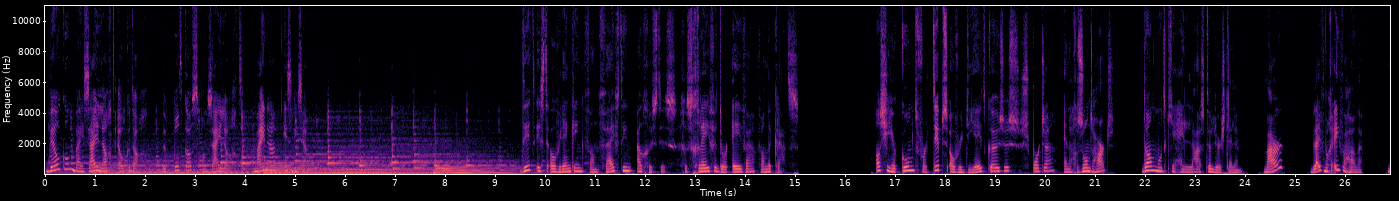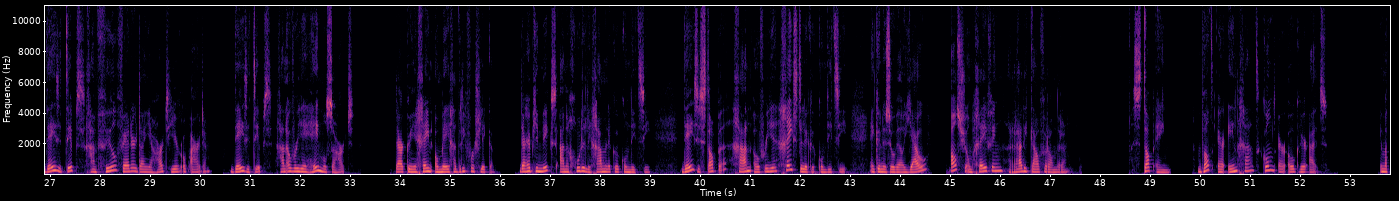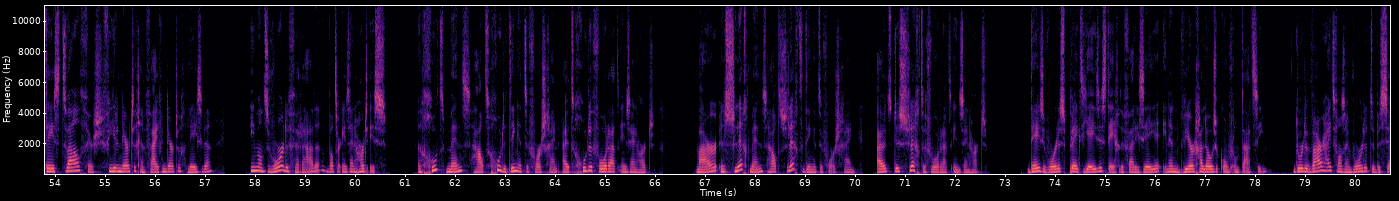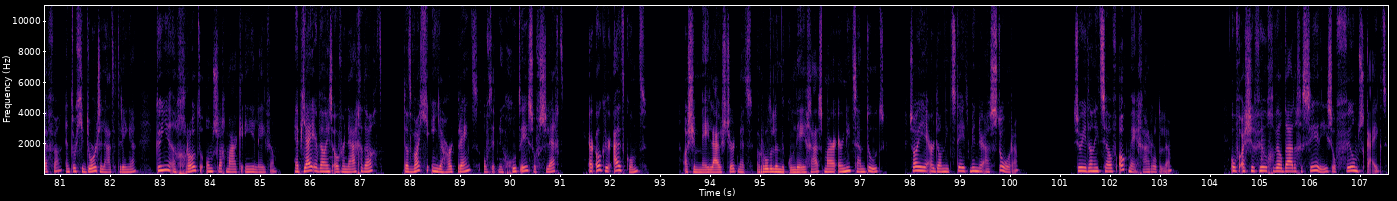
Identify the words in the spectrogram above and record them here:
Welkom bij Zij Lacht Elke Dag, de podcast van Zij Lacht. Mijn naam is Lisa. Dit is de overdenking van 15 augustus, geschreven door Eva van de Kraats. Als je hier komt voor tips over dieetkeuzes, sporten en een gezond hart, dan moet ik je helaas teleurstellen. Maar blijf nog even hangen. Deze tips gaan veel verder dan je hart hier op aarde. Deze tips gaan over je hemelse hart. Daar kun je geen omega-3 voor slikken. Daar heb je niks aan een goede lichamelijke conditie. Deze stappen gaan over je geestelijke conditie en kunnen zowel jou als je omgeving radicaal veranderen. Stap 1. Wat erin gaat, komt er ook weer uit. In Matthäus 12, vers 34 en 35 lezen we: Iemands woorden verraden wat er in zijn hart is. Een goed mens haalt goede dingen tevoorschijn uit de goede voorraad in zijn hart. Maar een slecht mens haalt slechte dingen tevoorschijn uit de slechte voorraad in zijn hart. Deze woorden spreekt Jezus tegen de Fariseeën in een weergaloze confrontatie. Door de waarheid van zijn woorden te beseffen en tot je door te laten dringen, kun je een grote omslag maken in je leven. Heb jij er wel eens over nagedacht dat wat je in je hart brengt, of dit nu goed is of slecht, er ook weer uitkomt? Als je meeluistert met roddelende collega's, maar er niets aan doet, zal je je er dan niet steeds minder aan storen? Zul je dan niet zelf ook mee gaan roddelen? Of als je veel gewelddadige series of films kijkt,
